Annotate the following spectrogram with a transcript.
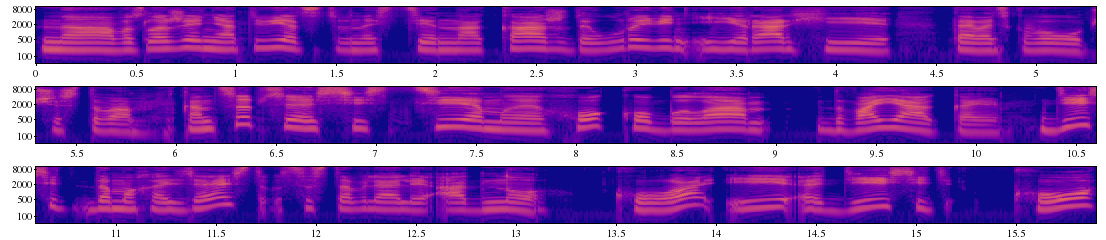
на возложение ответственности на каждый уровень иерархии тайваньского общества. Концепция системы Хоко была двоякой. Десять домохозяйств составляли одно ко и десять ко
